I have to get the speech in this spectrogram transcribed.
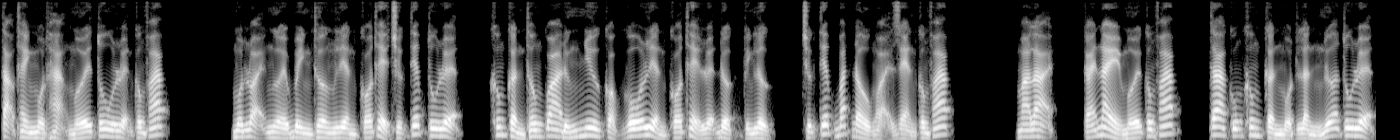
tạo thành một hạng mới tu luyện công pháp. Một loại người bình thường liền có thể trực tiếp tu luyện, không cần thông qua đứng như cọc gỗ liền có thể luyện được kinh lực, trực tiếp bắt đầu ngoại rèn công pháp. Mà lại, cái này mới công pháp, ta cũng không cần một lần nữa tu luyện,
